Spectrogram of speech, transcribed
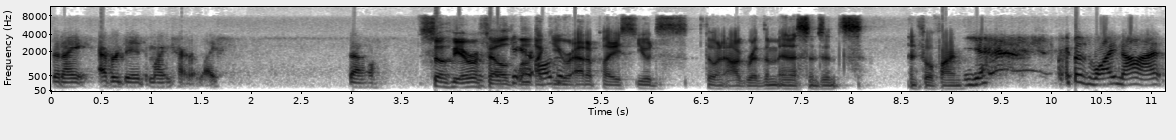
than I ever did in my entire life. So So if you ever felt Get your like you were out of place, you would throw an algorithm in a sentence and feel fine. yeah, because why not?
